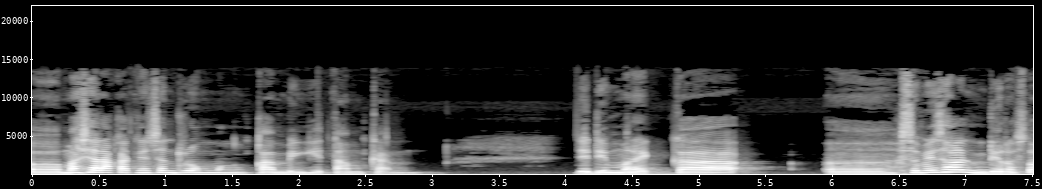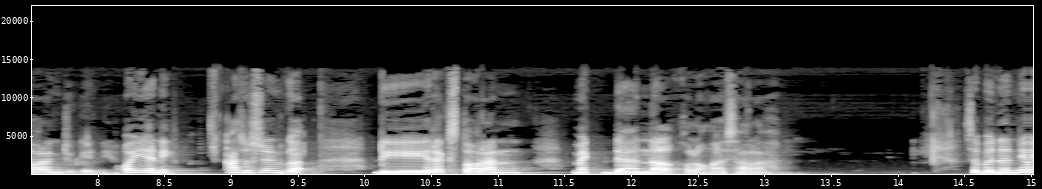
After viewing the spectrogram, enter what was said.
uh, masyarakatnya cenderung mengkambing hitamkan jadi mereka uh, semisal di restoran juga nih. Oh iya nih kasusnya juga di restoran McDonald kalau nggak salah. Sebenarnya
